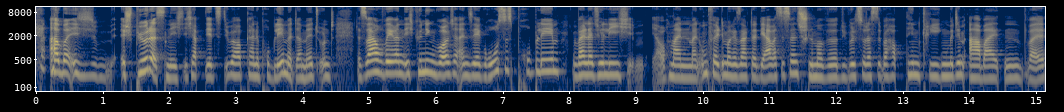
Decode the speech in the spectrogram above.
aber ich, spüre das nicht. Ich habe jetzt überhaupt keine Probleme damit. Und das war auch, während ich kündigen wollte, ein sehr großes Problem, weil natürlich auch mein, mein Umfeld immer gesagt hat, ja, was ist, wenn es schlimmer wird? Wie willst du das überhaupt hinkriegen mit dem Arbeiten? Weil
